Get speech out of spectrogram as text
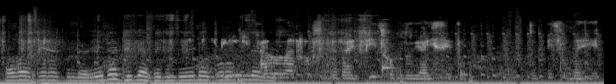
সবাই পুরো প্লেয়ার এটা ঠিক আছে কিন্তু এটা পুরো প্লেয়ার ভাই পিছন দুই আইসি তো পিছনে হেট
